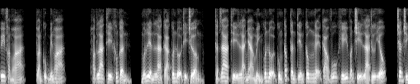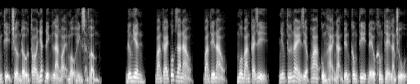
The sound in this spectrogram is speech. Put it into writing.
quy phạm hóa, toàn cục biến hóa. Hoặc là thì không cần, muốn liền là cả quân đội thị trường thật ra thì là nhà mình quân đội cung cấp tân tiến công nghệ cao vũ khí vẫn chỉ là thứ yếu chân chính thị trường đầu to nhất định là ngoại mậu hình sản phẩm. Đương nhiên bán cái quốc gia nào bán thế nào mua bán cái gì những thứ này diệp hoa cùng hải ngạn tuyến công ty đều không thể làm chủ.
